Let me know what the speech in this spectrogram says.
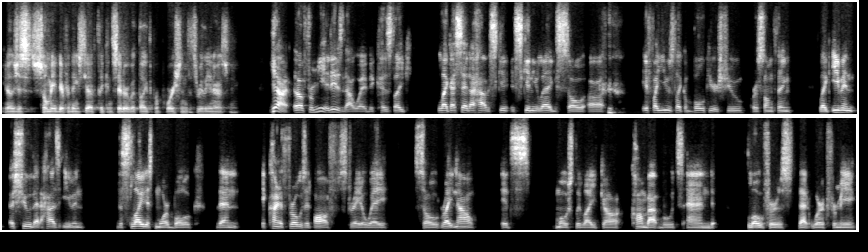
you know, there's just so many different things you have to consider with like the proportions. It's really interesting. Yeah, uh, for me it is that way because like like I said, I have skin, skinny legs, so uh, if I use like a bulkier shoe or something, like even a shoe that has even the slightest more bulk, then it kind of throws it off straight away. So right now it's mostly like uh, combat boots and loafers that work for me,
